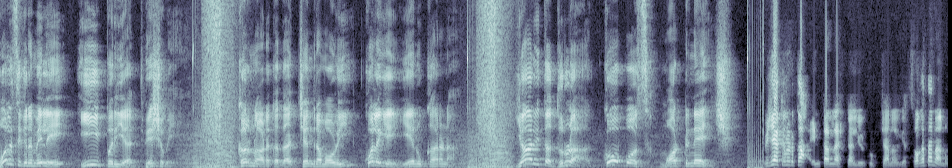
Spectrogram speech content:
ವಲಸಿಗರ ಮೇಲೆ ಈ ಪರಿಯ ದ್ವೇಷವೇ? ಕರ್ನಾಟಕದ ಚಂದ್ರಮೌಳಿ ಕೊಲೆಗೆ ಏನು ಕಾರಣ? ಯಾರಿತ ದುರುಳ ಕೋಪೋಸ್ Martinez? Vijaya Karnataka international YouTube ಚಾನಲ್ಗೆ ಸ್ವಾಗತ. ನಾನು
